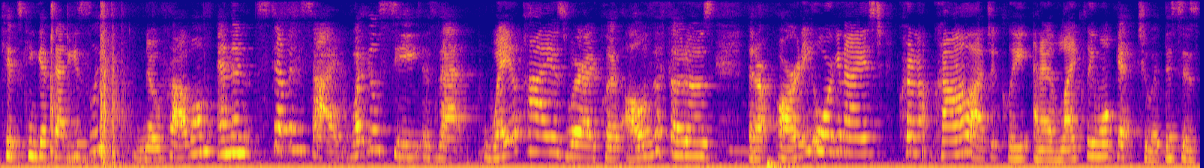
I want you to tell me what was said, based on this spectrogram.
Kids can get that easily, no problem. And then step inside. What you'll see is that way up high is where I put all of the photos that are already organized chrono chronologically, and I likely won't get to it. This is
